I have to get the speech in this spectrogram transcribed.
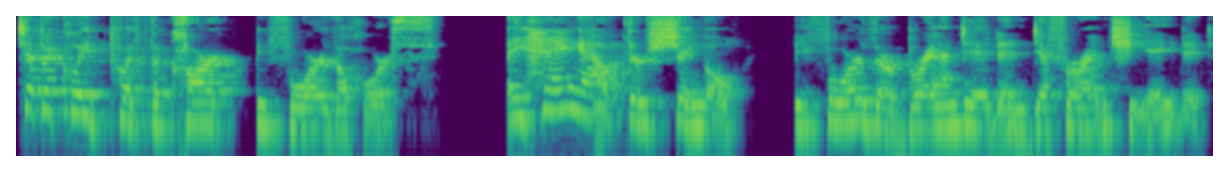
typically put the cart before the horse. They hang out their shingle before they're branded and differentiated.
